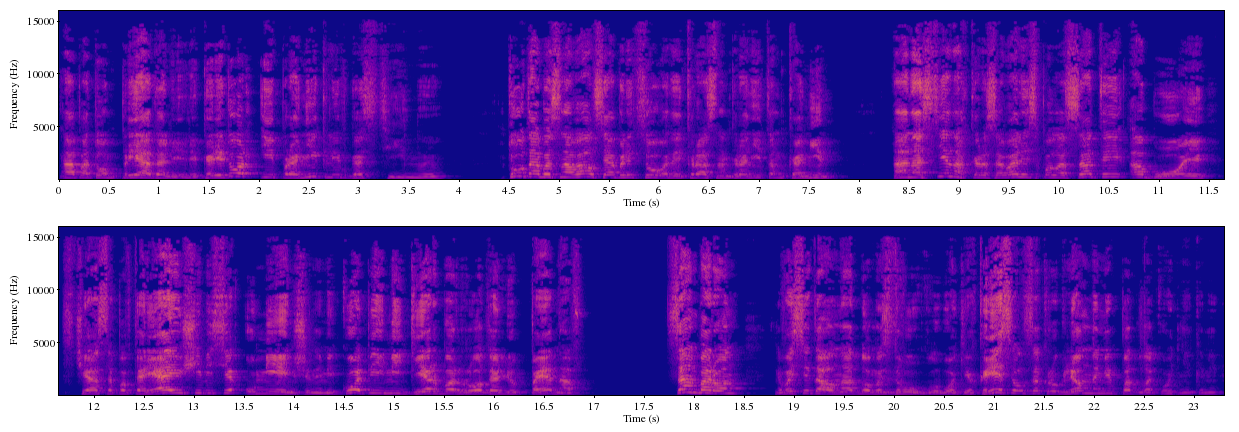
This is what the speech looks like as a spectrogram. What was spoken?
а потом преодолели коридор и проникли в гостиную. Тут обосновался облицованный красным гранитом камин, а на стенах красовались полосатые обои с часто повторяющимися уменьшенными копиями герба рода Люпенов. Сам барон восседал на одном из двух глубоких кресел с закругленными подлокотниками,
